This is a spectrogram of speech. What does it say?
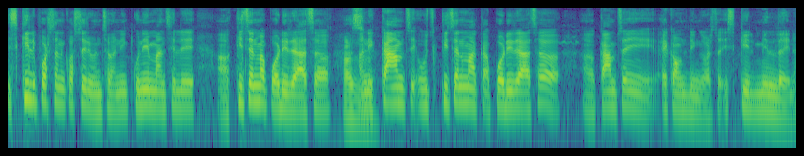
स्किल पर्सन कसरी हुन्छ भने कुनै मान्छेले किचनमा पढिरहेछ। अनि काम चाहिँ किचनमा पढिरहेछ काम चाहिँ एकाउन्टिङ गर्छ स्किल मिल्दैन।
